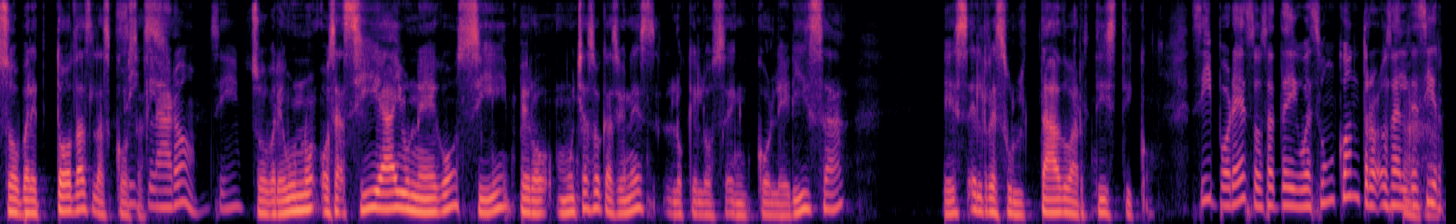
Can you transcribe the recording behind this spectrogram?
sobre todas las cosas. Sí, claro, sí. sobre uno, o sea, sí hay un ego, sí, pero muchas ocasiones lo que los encoleriza es el resultado artístico. Sí, por eso, o sea, te digo, es un control, o sea, el Ajá. decir,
